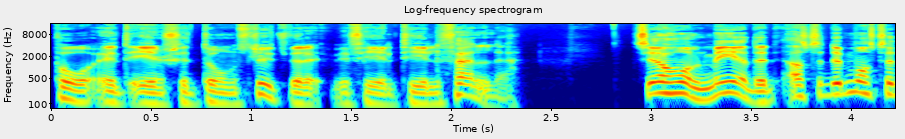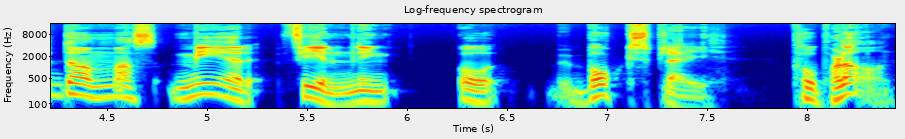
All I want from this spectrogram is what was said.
på ett enskilt domslut vid, vid fel tillfälle. Så jag håller med dig. Alltså det måste dömas mer filmning och boxplay på plan.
